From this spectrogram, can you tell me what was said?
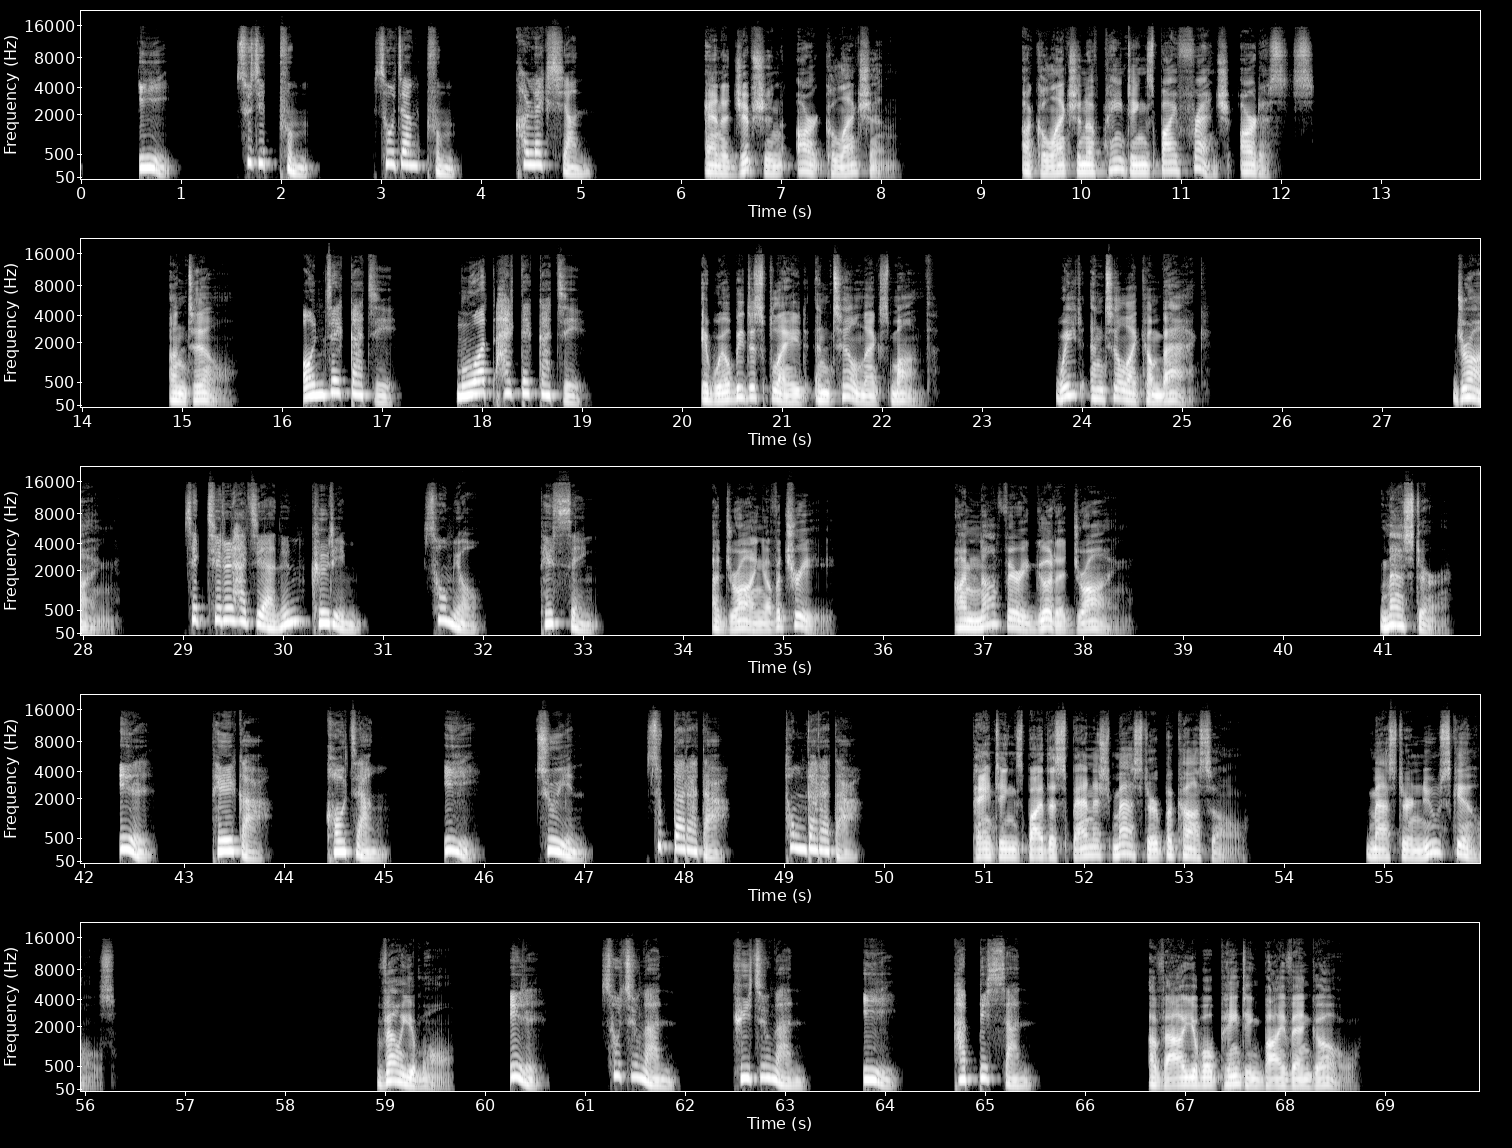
2. 수집품, 소장품, 컬렉션 An Egyptian art collection. A collection of paintings by French artists. Until. 언제까지, 무엇 할 때까지 It will be displayed until next month. Wait until I come back. Drawing. 색칠을 하지 않은 그림, 소묘, 데생, A drawing of a tree. I'm not very good at drawing. Master. 1. 대가, 거장 2. 주인, 숙달하다, 통달하다 Paintings by the Spanish master Picasso. Master new skills. Valuable. 1. 소중한, 귀중한 2. 값비싼 A valuable painting by Van Gogh.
